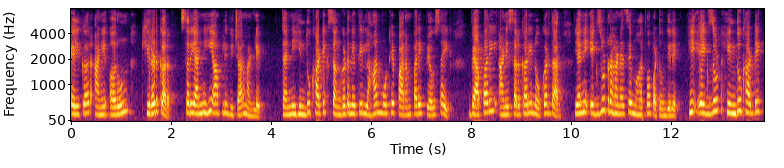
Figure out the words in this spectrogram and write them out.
एलकर आणि अरुण खिरडकर सर यांनीही आपले विचार मांडले. त्यांनी हिंदू खाटीक संघटनेतील लहान मोठे पारंपरिक व्यावसायिक व्यापारी आणि सरकारी नोकरदार यांनी एकजूट राहण्याचे महत्त्व पटवून दिले. ही एकजूट हिंदू खाटीक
